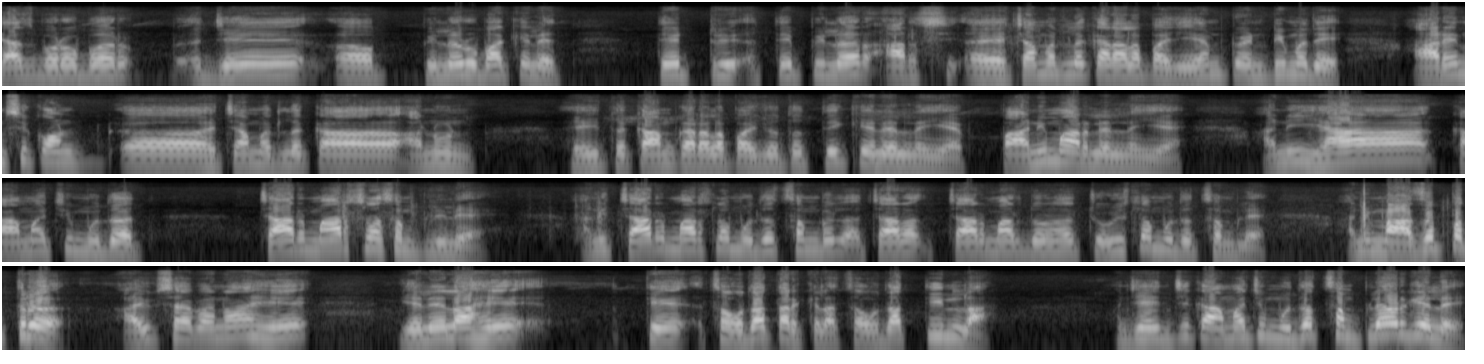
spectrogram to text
त्याचबरोबर जे पिलर उभा केलेत ते ट्री ते पिलर आर सी ह्याच्यामधलं करायला पाहिजे. एम ट्वेंटीमध्ये आर एम सी कॉन ह्याच्यामधलं का आणून हे इथं काम करायला पाहिजे होतं. ते केलेलं नाही आहे पाणी मारलेलं नाही आहे आणि ह्या कामाची मुदत चार मार्चला संपलेली आहे. आणि चार मार्चला मुदत संप चार चार मार्च दोन हजार चोवीसला मुदत संपली आहे. आणि माझं पत्र आयुक्त साहेबांना हे गेलेलं आहे ते चौदा तारखेला चौदा तीनला. म्हणजे यांची कामाची मुदत संपल्यावर गेलं आहे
